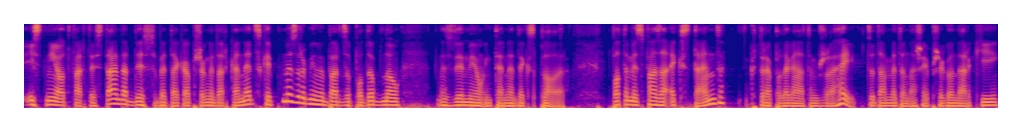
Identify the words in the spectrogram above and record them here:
istnieje otwarty standard, jest sobie taka przeglądarka Netscape, my zrobimy bardzo podobną, nazwiemy ją Internet Explorer. Potem jest faza Extend, która polega na tym, że hej, dodamy do naszej przeglądarki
